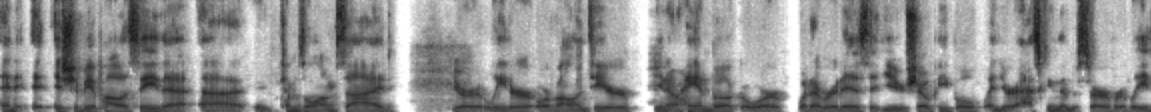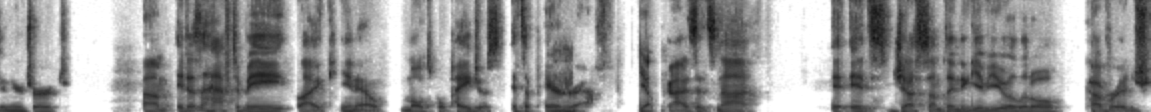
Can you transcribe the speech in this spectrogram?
and it, it, should be a policy that uh, comes alongside your leader or volunteer you know handbook or whatever it is that you show people when you're asking them to serve or lead in your church um, it doesn't have to be like you know multiple pages it's a mm-hmm. paragraph mm-hmm. yep guys it's not it, it's just something to give you a little coverage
